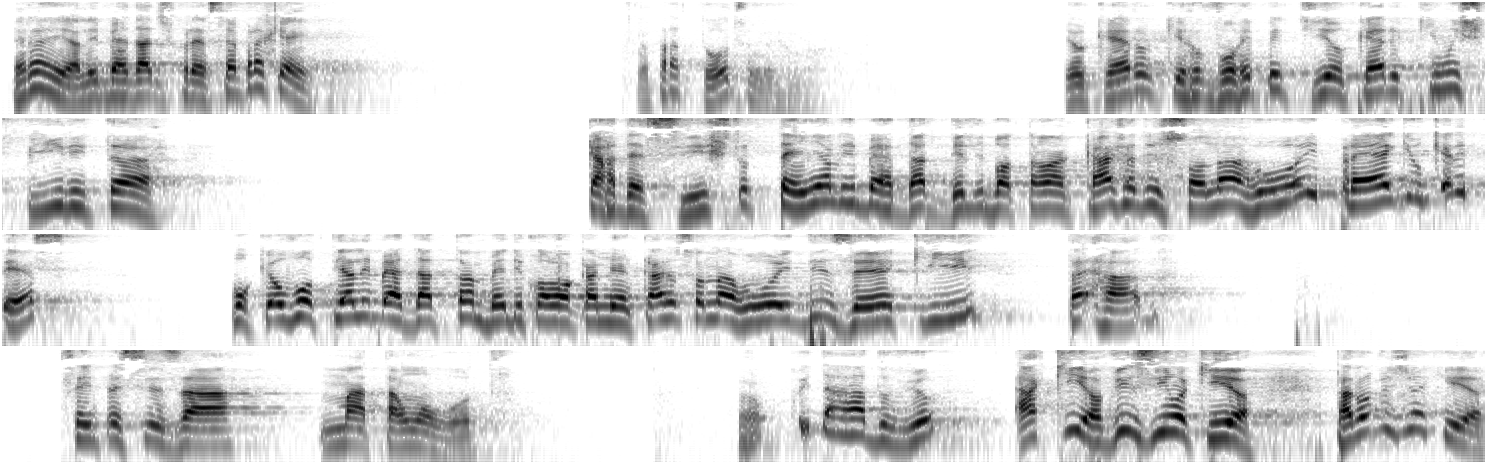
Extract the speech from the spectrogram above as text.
Espera aí, a liberdade de expressão é para quem? É para todos, meu irmão. Eu quero que, eu vou repetir, eu quero que um espírita kardecista tenha a liberdade dele de botar uma caixa de som na rua e pregue o que ele pensa. Porque eu vou ter a liberdade também de colocar minha caixa de som na rua e dizer que está errado. Sem precisar matar um ao outro. Então, cuidado, viu? Aqui, ó, vizinho aqui, ó. Tá no vizinho aqui, ó.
